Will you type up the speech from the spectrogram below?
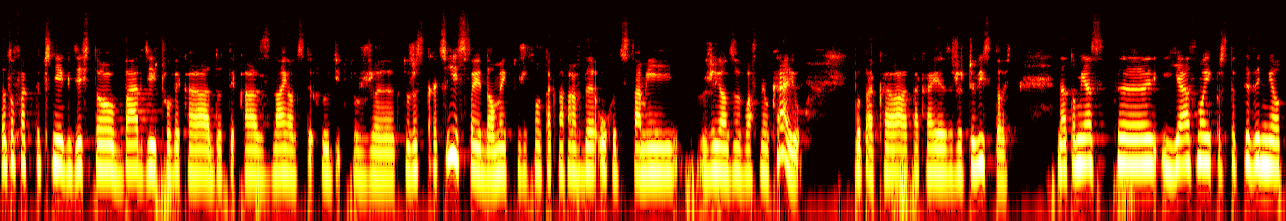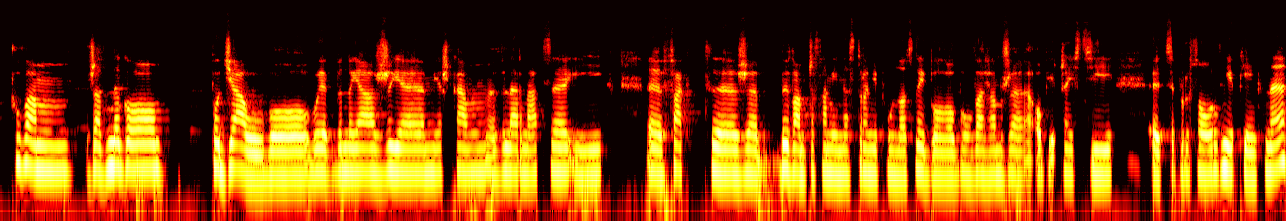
no to faktycznie gdzieś to bardziej człowieka dotyka, znając tych ludzi, którzy, którzy stracili swoje domy i którzy są tak naprawdę uchodźcami żyjąc we własnym kraju, bo taka, taka jest rzeczywistość. Natomiast e, ja z mojej perspektywy nie odczuwam żadnego podziału, bo, bo jakby no ja żyję, mieszkam w Larnace i e, fakt, że bywam czasami na stronie północnej, bo, bo uważam, że obie części e, Cypru są równie piękne.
